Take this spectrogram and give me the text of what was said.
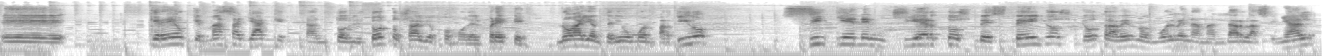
eh, creo que más allá que tanto del Toto Salvio como del Prete no hayan tenido un buen partido, sí tienen ciertos destellos que otra vez nos vuelven a mandar la señal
